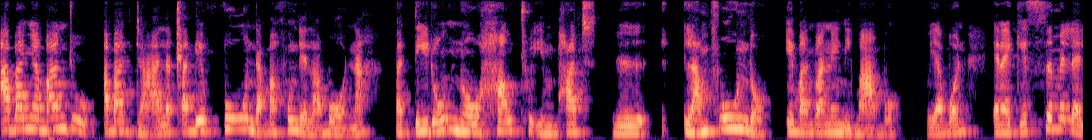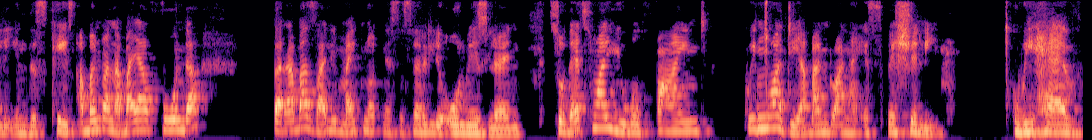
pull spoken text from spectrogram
abanye abantu abadala xa befunda bafundela bona but they don't know how to impart laa mfundo ebantwaneni babo uyabona and i guess similarly in this case abantwana bayafunda but abazali might not necessarily always learn so that's why you will find kwincwadi yabantwana especially we have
